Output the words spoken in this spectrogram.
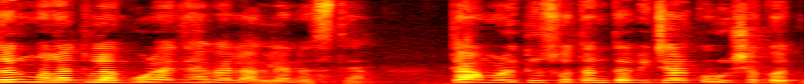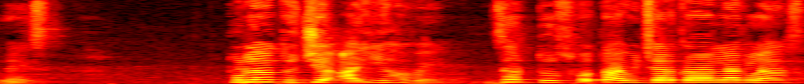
तर मला तुला गोळ्या घ्याव्या लागल्या नसत्या. त्यामुळे तू स्वतंत्र विचार करू शकत नाहीस. तुला तुझी आई हवे. जर तू स्वतः विचार करायला लागलास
